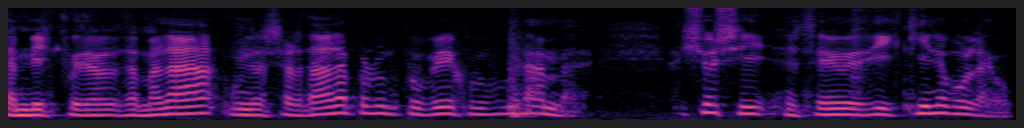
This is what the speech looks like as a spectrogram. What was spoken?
També us podeu demanar una sardana per un proper programa. Això sí, ens teniu de dir quina voleu.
